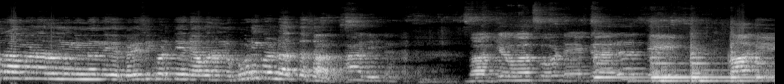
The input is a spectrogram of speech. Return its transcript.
ಬ್ರಾಹ್ಮಣರನ್ನು ನಿನ್ನೊಂದಿಗೆ ಕಳಿಸಿಕೊಡ್ತೇನೆ ಅವರನ್ನು ಕೂಡಿಕೊಂಡು ಹತ್ತ ಸಾಕು ಭಾಗ್ಯವ ಕೊಡೆ ಗರತಿ ಭಾಗೀರಥಿ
